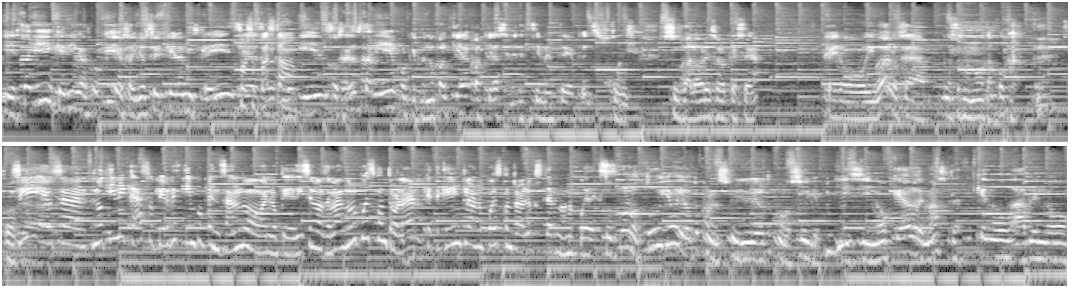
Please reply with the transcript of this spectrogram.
Y está bien que digas, ok, o sea, yo soy fiel a mis creencias. Por supuesto. lo que yo pienso, o sea, eso está bien porque pues no cualquiera, cualquiera se simplemente pues, sus, sus valores o lo que sea. Pero igual, o sea, no estás mamado tampoco. O Sí, sea, o sea, no tiene caso, pierdes tiempo pensando en lo que dicen los demás, no lo puedes controlar, que te quede bien claro, no puedes controlar lo externo, no puedes. Tú con lo tuyo y el otro con, el, su- y el otro con lo suyo. Y si no queda lo demás, platíquenlo, háblenlo.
